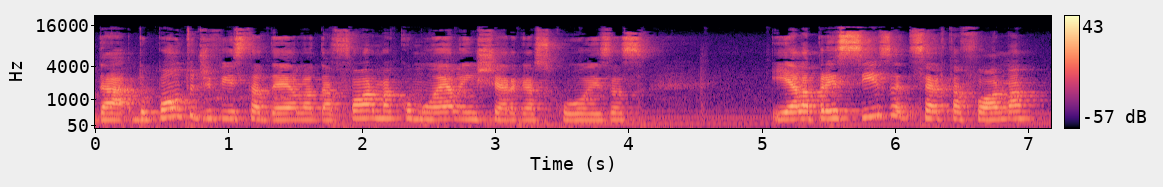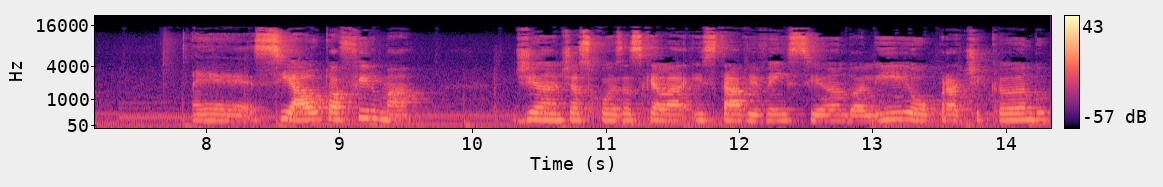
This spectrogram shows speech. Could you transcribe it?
da, do ponto de vista dela, da forma como ela enxerga as coisas, e ela precisa, de certa forma, é, se autoafirmar diante as coisas que ela está vivenciando ali ou praticando,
